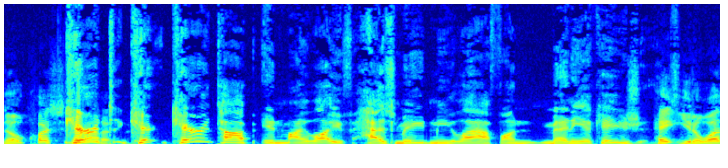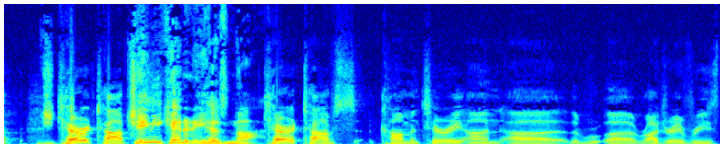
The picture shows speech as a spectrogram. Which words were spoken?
no question about Carrot it. Car- Carrot Top in my life has made me laugh on many occasions. Hey, you know what? Carrot Top. Jamie Kennedy has not. Carrot Top's commentary on uh, the uh, Roger Avary's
